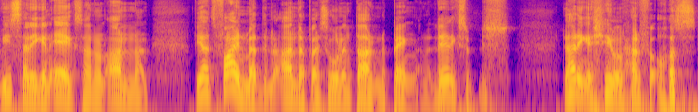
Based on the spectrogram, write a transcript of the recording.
visserligen ägs av någon annan. Vi har ett fine med att den andra personen tar de där pengarna. Det är liksom... Det här är ingen skillnad för oss.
